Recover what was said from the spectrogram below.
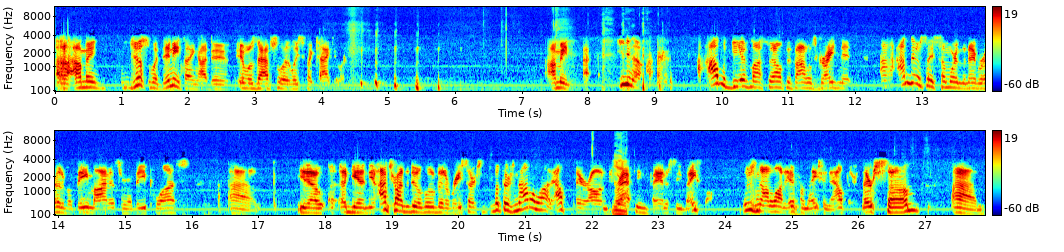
Uh, I mean, just with anything I do, it was absolutely spectacular. I mean, you know, I would give myself if I was grading it. I, I'm going to say somewhere in the neighborhood of a B minus or a B plus. Um, you know, again, you know, I tried to do a little bit of research, but there's not a lot out there on Yeah. drafting fantasy baseball. There's not a lot of information out there. There's some. Um,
